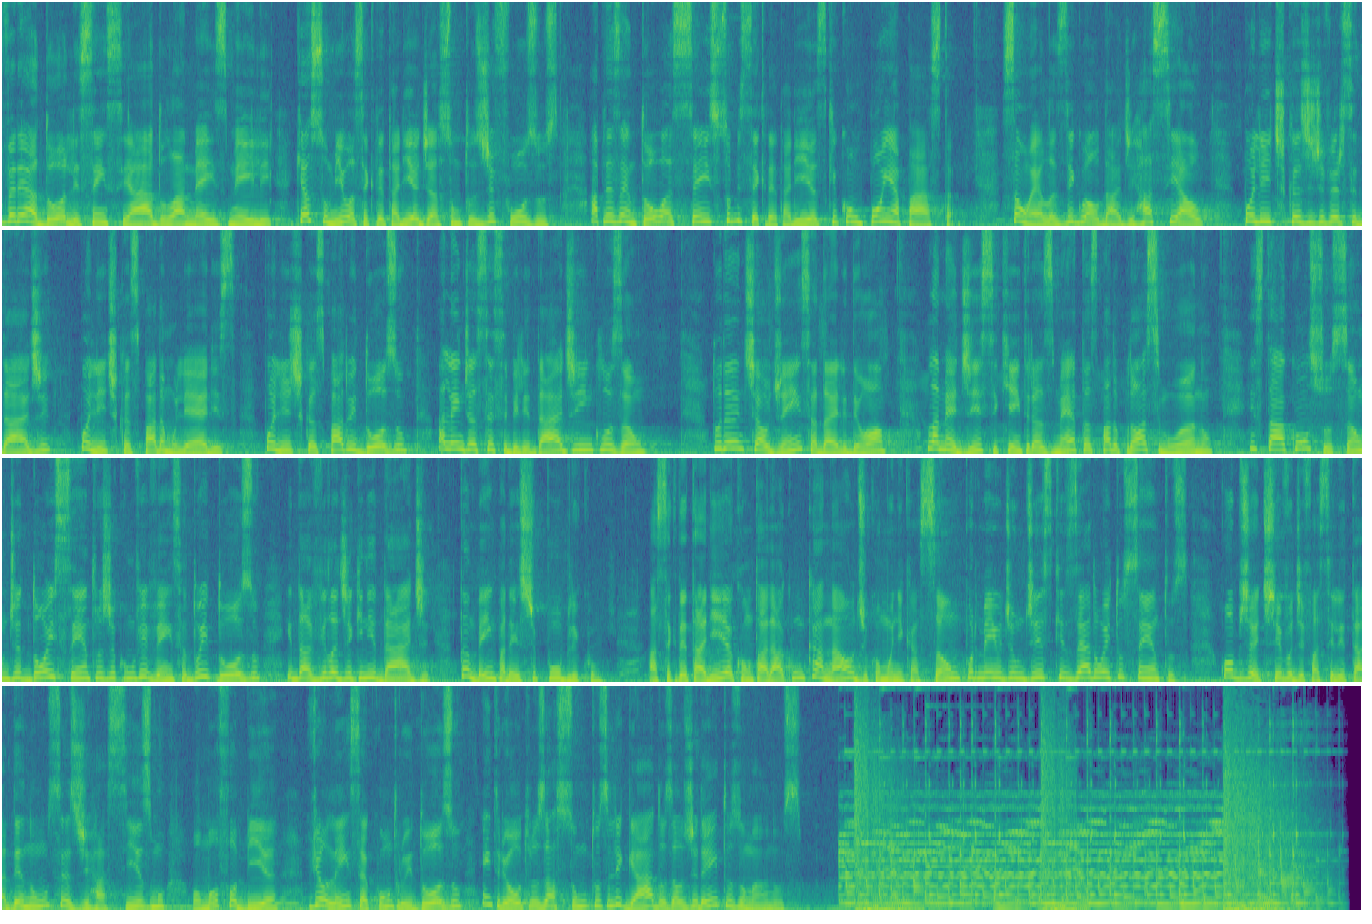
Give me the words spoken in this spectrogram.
vereador licenciado Lamé Ismaili, que assumiu a Secretaria de Assuntos Difusos, apresentou as seis subsecretarias que compõem a pasta. São elas igualdade racial, políticas de diversidade, políticas para mulheres, políticas para o idoso, além de acessibilidade e inclusão. Durante a audiência da LDO, Lamé disse que entre as metas para o próximo ano está a construção de dois centros de convivência do idoso e da Vila Dignidade, também para este público. A secretaria contará com um canal de comunicação por meio de um Disque 0800, com o objetivo de facilitar denúncias de racismo, homofobia, violência contra o idoso, entre outros assuntos ligados aos direitos humanos.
